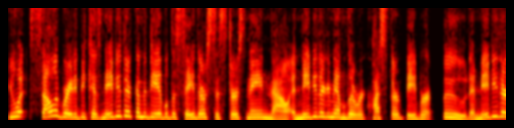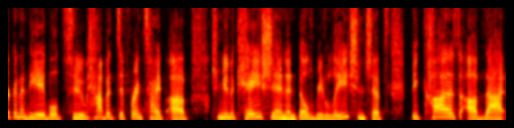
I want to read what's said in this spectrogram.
know what? Celebrate it because maybe they're going to be able to say their sister's name now. And maybe they're going to be able to request their favorite food. And maybe they're going to be able to have a different type of communication and build relationships because of that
